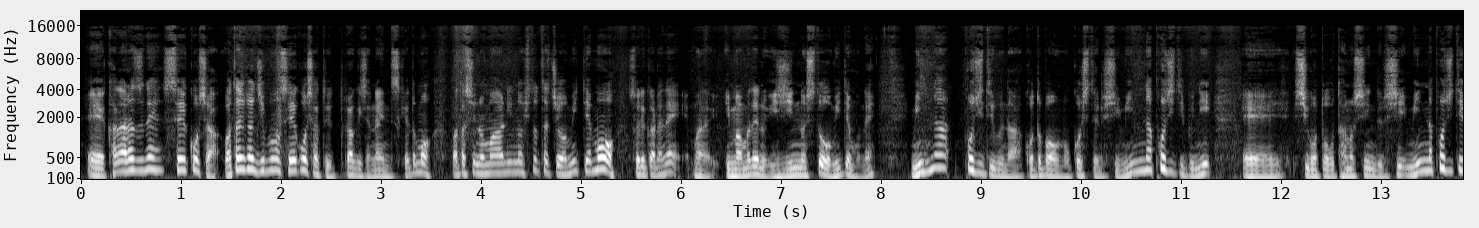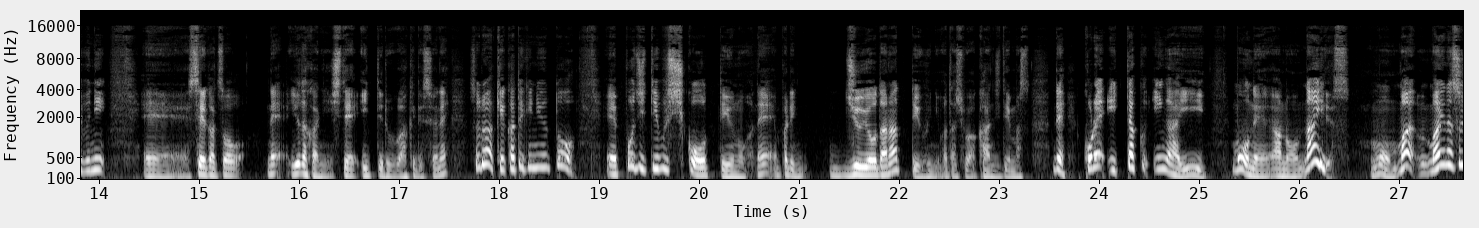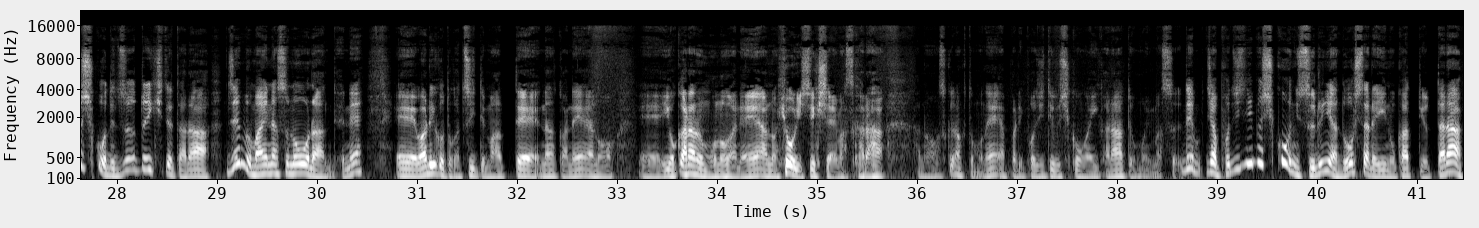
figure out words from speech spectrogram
えー、必ずね、成功者、私が自分を成功者と言ってるわけじゃないんですけども、私の周りの人たちを見ても、それからね、まあ、今までの偉人の人を見てもね、みんなポジティブな言葉を残してるし、みんなポジティブに、えー、仕事を楽しんでるし、みんなポジティブに、えー、生活をね、豊かにしていってるわけですよね。それは結果的に言うと、えポジティブ思考っていうのがね、やっぱり重要だなっていうふうに私は感じています。で、これ一択以外、もうね、あの、ないです。もう、ま、マイナス思考でずっと生きてたら、全部マイナスのオーランでね、えー、悪いことがついて回って、なんかね、あの、えー、よからぬものがね、あの、表裏してきちゃいますから、あの、少なくともね、やっぱりポジティブ思考がいいかなと思います。で、じゃあポジティブ思考にするにはどうしたらいいのかって言ったら、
